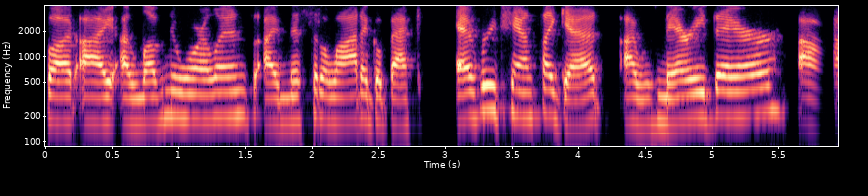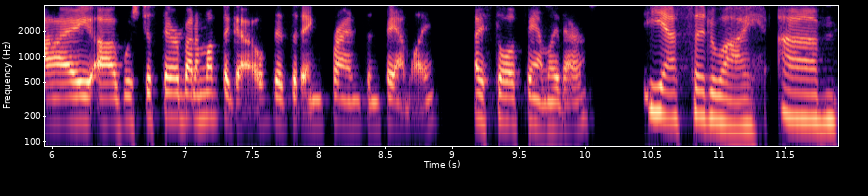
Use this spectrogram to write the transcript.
But I, I love New Orleans. I miss it a lot. I go back every chance I get. I was married there. I uh, was just there about a month ago visiting friends and family. I still have family there. Yeah, so do I. Um,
